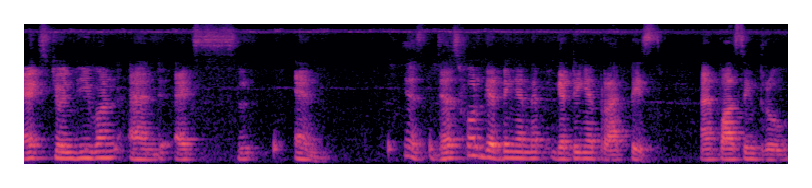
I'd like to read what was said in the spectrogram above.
x21 and xn. Yes, just for getting an getting a practice, I am passing through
